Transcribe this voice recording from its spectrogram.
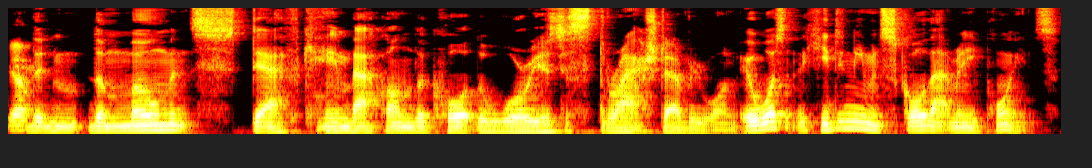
Yep. The the moment Steph came back on the court, the Warriors just thrashed everyone. It wasn't he didn't even score that many points.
